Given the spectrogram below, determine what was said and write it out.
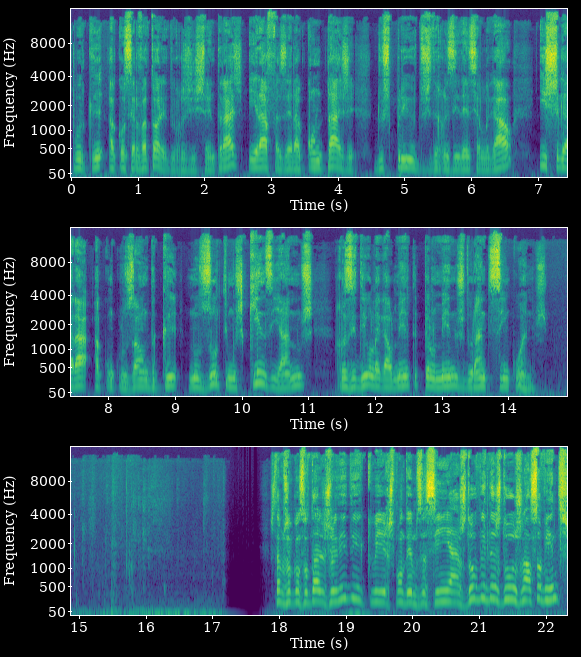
porque a Conservatória dos Registros Centrais irá fazer a contagem dos períodos de residência legal e chegará à conclusão de que nos últimos 15 anos residiu legalmente pelo menos durante 5 anos. Estamos no consultório jurídico e respondemos assim às dúvidas dos nossos ouvintes.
